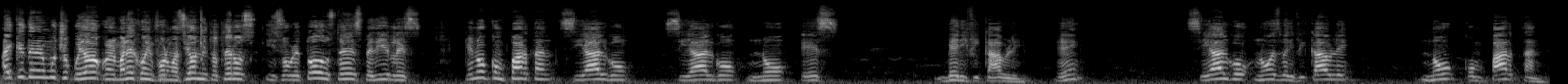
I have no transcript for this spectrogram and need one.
hay que tener mucho cuidado con el manejo de información, mitoteros, y sobre todo ustedes pedirles que no compartan si algo, si algo no es verificable. ¿eh? Si algo no es verificable, no compartan.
